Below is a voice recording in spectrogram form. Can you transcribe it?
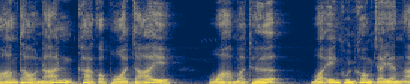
บังเท่านั้นข้าก็พอใจ ว่ามาเถอะว่าเองคุณข้องใจยังไง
